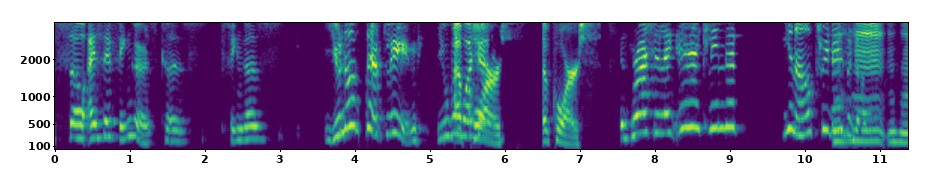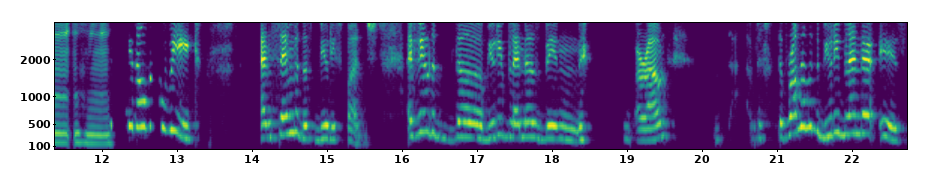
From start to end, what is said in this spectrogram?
So I say fingers because fingers, you know, they're clean. You will of wash course. it. Of course. The brush is like, eh, I cleaned it, you know, three days ago. Mhm, mhm, mhm. It's been over a week. And same with this beauty sponge. I feel the, the beauty blender has been around. The problem with the beauty blender is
